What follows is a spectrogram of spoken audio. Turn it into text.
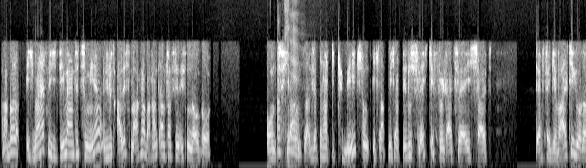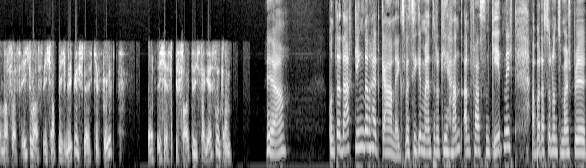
Aber ich weiß nicht, die meinte zu mir, sie wird alles machen, aber Hand anfassen ist ein No-Go. Und okay. ja, und sie hat dann halt gequietscht und ich habe mich halt ein bisschen schlecht gefühlt, als wäre ich halt der Vergewaltiger oder was weiß ich was. Ich habe mich wirklich schlecht gefühlt, dass ich es bis heute nicht vergessen kann. Ja. Und danach ging dann halt gar nichts, weil sie gemeint hat, okay, Hand anfassen geht nicht, aber dass du dann zum Beispiel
